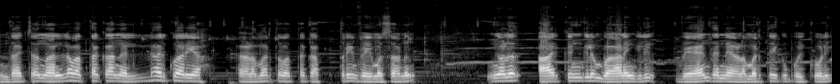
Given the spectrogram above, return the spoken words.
എന്താ വെച്ചാൽ നല്ല വത്തക്ക എന്ന് എല്ലാവർക്കും അറിയാം. ഇളമരത്തെ വത്തക്ക അത്രയും ഫേമസ് ആണ്. നിങ്ങൾ ആർക്കെങ്കിലും വേണമെങ്കിൽ വേഗം തന്നെ ഇളമരത്തേക്ക് പോയിക്കോളി.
